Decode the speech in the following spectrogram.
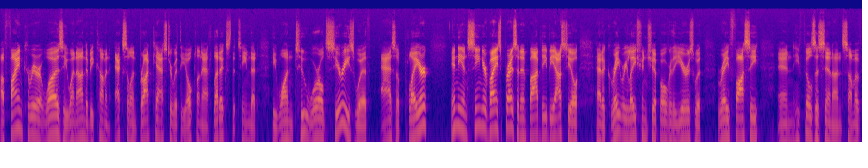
a fine career it was. He went on to become an excellent broadcaster with the Oakland Athletics, the team that he won two World Series with as a player. Indian Senior Vice President Bob DiBiasio had a great relationship over the years with Ray Fosse, and he fills us in on some of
